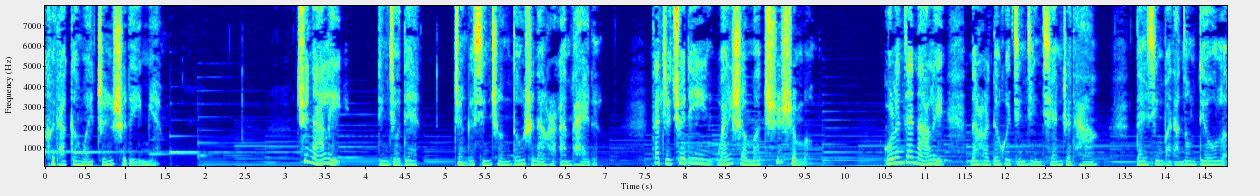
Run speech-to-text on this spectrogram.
和他更为真实的一面。去哪里，订酒店，整个行程都是男孩安排的，他只确定玩什么、吃什么。无论在哪里，男孩都会紧紧牵着她，担心把她弄丢了。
